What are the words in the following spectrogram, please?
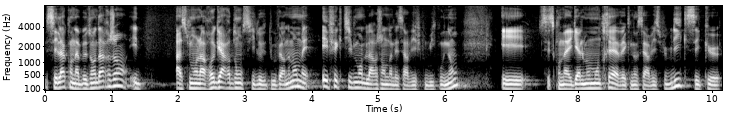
c'est là qu'on a besoin d'argent. Et à ce moment-là, regardons si le gouvernement met effectivement de l'argent dans les services publics ou non. Et c'est ce qu'on a également montré avec nos services publics, c'est que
